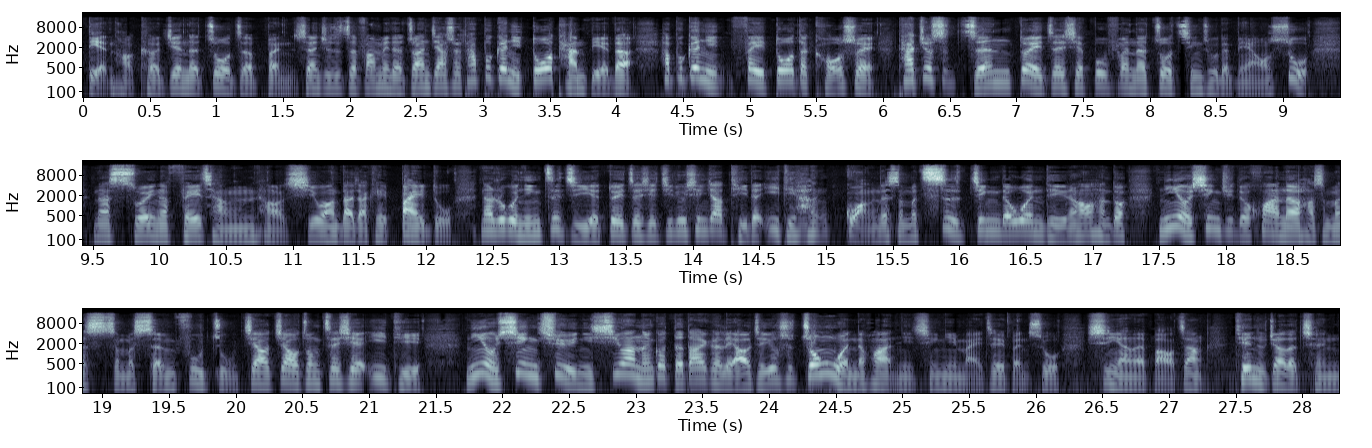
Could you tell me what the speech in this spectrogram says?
点哈。可见的作者本身就是这方面的专家，所以他不跟你多谈别的，他不跟你费多的口水，他就是针对这些部分呢做清楚的描述。那所以呢，非常。好，希望大家可以拜读。那如果您自己也对这些基督新教提的议题很广的，什么刺经的问题，然后很多你有兴趣的话呢，好，什么什么神父、主教、教宗这些议题，你有兴趣，你希望能够得到一个了解，又是中文的话，你请你买这本书《信仰的保障：天主教的成》。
